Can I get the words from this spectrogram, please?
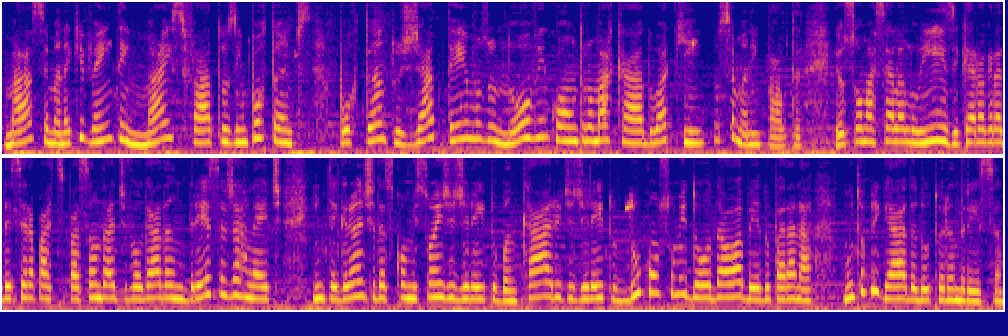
mas semana que vem tem mais fatos importantes. Portanto, já temos um novo encontro marcado aqui no Semana em Pauta. Eu sou Marcela Luiz e quero agradecer a participação da advogada Andressa Jarlete, integrante das comissões de Direito Bancário e de Direito do Consumidor da OAB do Paraná. Muito obrigada, doutora Andressa.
